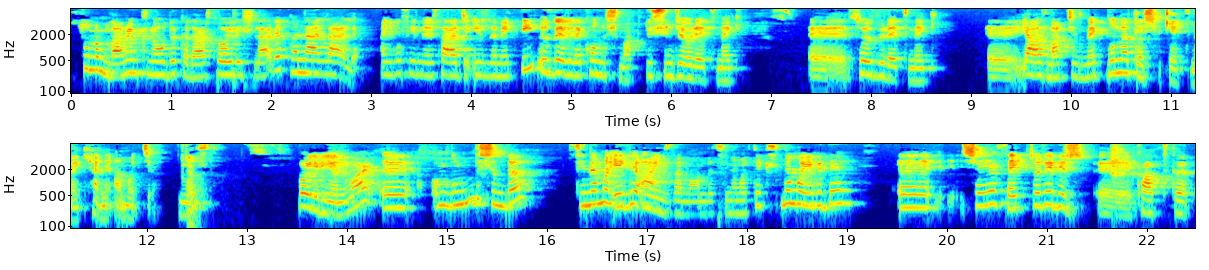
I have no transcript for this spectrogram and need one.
sunumlar, mümkün olduğu kadar söyleşiler ve panellerle. Hani bu filmleri sadece izlemek değil, üzerine konuşmak, düşünce üretmek, e, söz üretmek, e, yazmak, çizmek, buna teşvik etmek hani amacımız. Evet. Böyle bir yanı var. E, ama bunun dışında Sinema evi aynı zamanda sinematik. Sinema evi de e, şeye sektöre bir e, katkı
